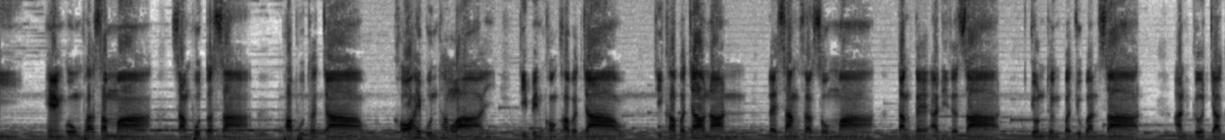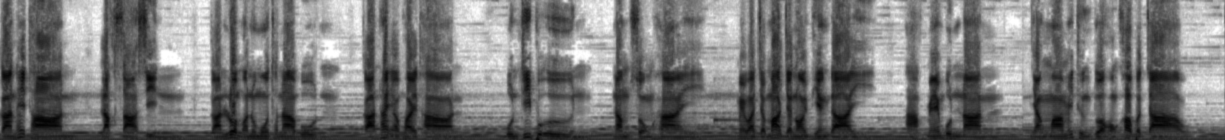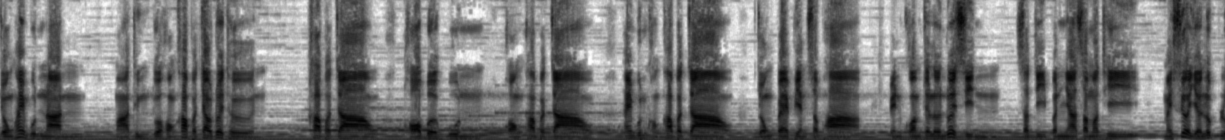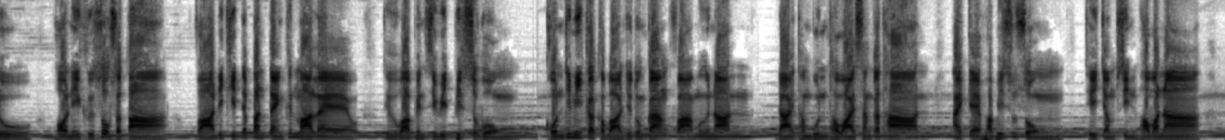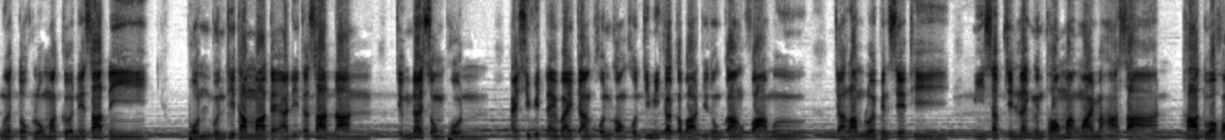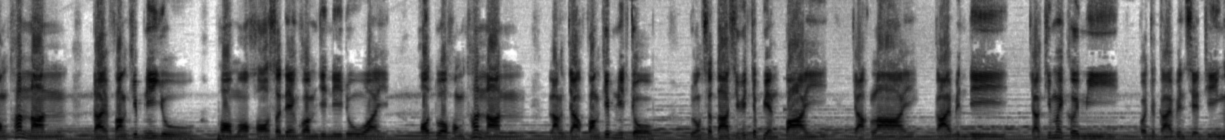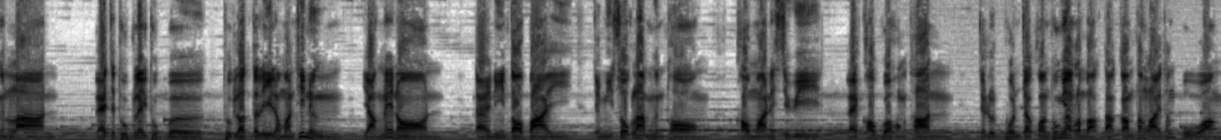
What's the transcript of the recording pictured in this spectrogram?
แห่งองค์พระสัมมาสัมพุทธสสะพระพุทธเจ้า ขอให้บุญทั้งหลายที่เป็นของข้าพเจ้า ที่ข้าพเจ้านั้นได้สร้างสะสมมาตั้งแต่อดีตศาสตร์ จนถึงปัจจุบันศาสตร์ อันเกิดจากการให้ทาน รักษาศีลการร่วมอนุโมทนาบุญ การให้อภัยทาน บุญที่ผู้อื่นนำส่งให้ ไม่ว่าจะมากจะน้อยเพียงใด หากแม้บุญนั้นยังมาไม่ถึงตัวของข้าพเจ้า จงให้บุญนั้นมาถึงตัวของข้าพเจ้าด้วยเถิน ข้าพเจ้า ขอเบิกบุญของข้าพเจ้า ให้บุญของข้าพเจ้า จงแปลเปลี่ยนสภาพ เป็นความเจริญด้วยศีลสติปัญญาสมาธิ ไม่เชื่ออย่าลบลู่พราะนี่คือโชคชะตา ฝาดิคิดได้ปั้นแต่งขึ้นมาแล้ว ถือว่าเป็นชีวิตพิศวง คนที่มีกากบาทอยู่ตรงกลางฝ่ามือนั้น ได้ทำบุญถวายสังฆทาน ให้แก่พระภิกษุสงฆ์ที่จำศีลภาวนา เมื่อตกลงมาเกิดในชาตินี้ ผลบุญที่ทำมาแต่อดีตชาตินั้น จึงได้ส่งผลให้ชีวิตในวัยกลางคนของคนที่มีกากบาทอยู่ตรงกลางฝ่ามือ จะร่ำรวยเป็นเศรษฐี มีทรัพย์สินและเงินทองมากมายมหาศาล ถ้าตัวของท่านนั้นได้ฟังคลิปนี้อยู่พ่อหมอขอแสดงความยินดีด้วย เพราะตัวของท่านนั้น หลังจากฟังคลิปนี้จบ ดวงชะตาชีวิตจะเปลี่ยนไป จากลาย กลายเป็นดี จากที่ไม่เคยมีก็จะกลายเป็นเศรษฐีเงินล้าน และจะถูกเลขถูกเบอร์ ถูกลอตเตอรี่รางวัลที่หนึ่งอย่างแน่นอน แต่นี้ต่อไปจะมีโชคลาภเงินทอง เข้ามาในชีวิตและครอบครัวของท่าน จะหลุดพ้นจากความทุกข์ยากลำบากตากกรรมทั้งหลายทั้งปวง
